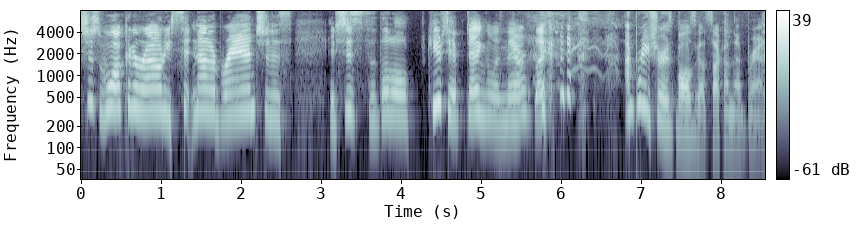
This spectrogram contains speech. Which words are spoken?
He's just walking around. He's sitting on a branch, and it's it's just a little Q-tip dangling there. Like, I'm pretty sure his balls got stuck on that branch.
